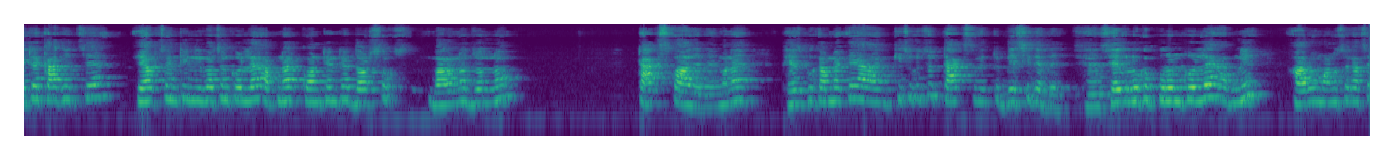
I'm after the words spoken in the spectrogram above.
এটার কাজ হচ্ছে এই অপশনটি নির্বাচন করলে আপনার কন্টেন্টের দর্শক বাড়ানোর জন্য টাস্ক পাওয়া যাবে। মানে ফেসবুক আপনাকে কিছু কিছু টাস্ক একটু বেশি দেবে। হ্যাঁ সেগুলোকে পূরণ করলে আপনি আরও মানুষের কাছে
